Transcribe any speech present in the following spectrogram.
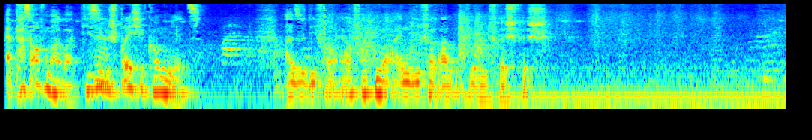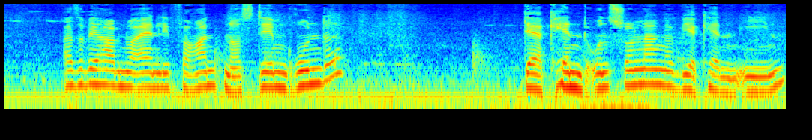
Äh, pass auf, Margot, diese Gespräche kommen jetzt. Also, die Frau Erf hat nur einen Lieferanten für den Frischfisch. Also wir haben nur einen Lieferanten aus dem Grunde, der kennt uns schon lange, wir kennen ihn.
